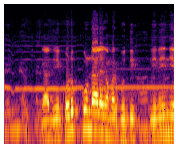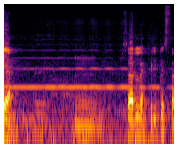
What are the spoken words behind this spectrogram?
పెళ్ళి అది నీ కొడుకు ఉండాలిగా మరి బుద్ధి. నేనేం చేయ? సర్లే పిలిపిస్తా.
